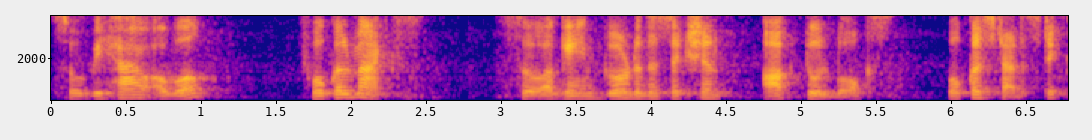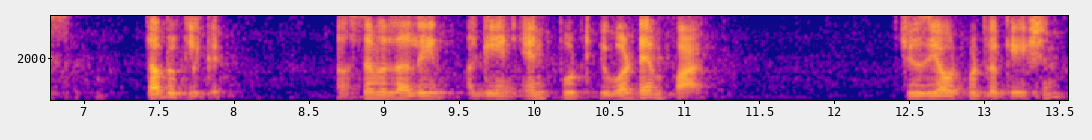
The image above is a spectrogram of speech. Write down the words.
So we have our focal max. So again go to the section arc toolbox focal statistics double click it now similarly, again input your DEM file. Choose the output location.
